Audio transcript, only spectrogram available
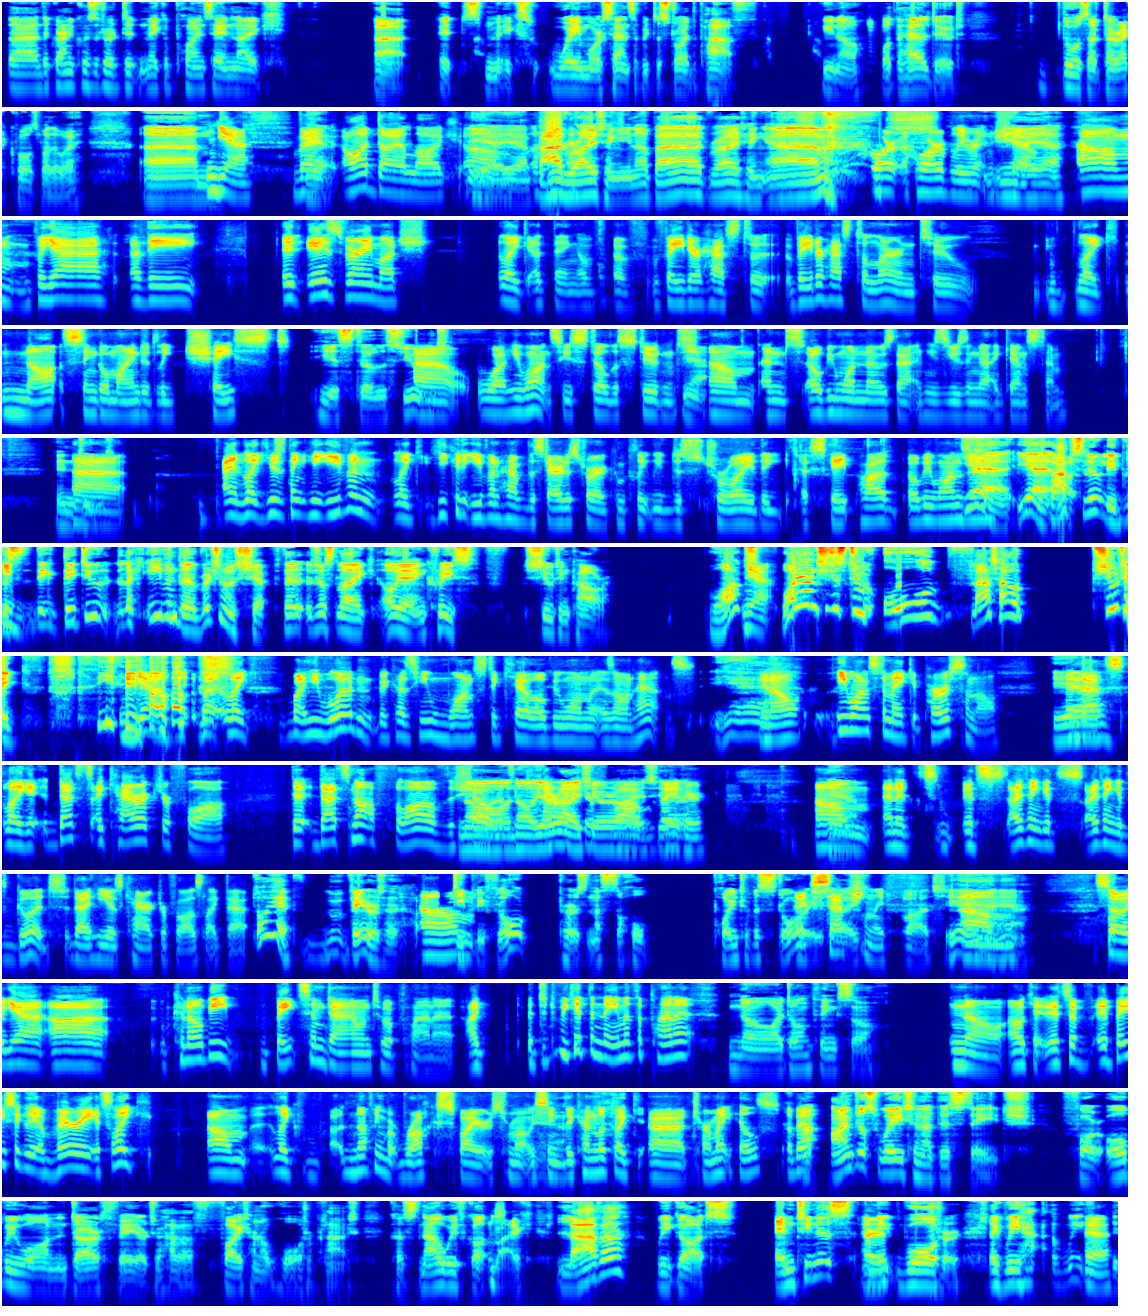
uh, the Grand Inquisitor didn't make a point saying like, uh, it makes way more sense if we destroy the path. You know what the hell, dude? Those are direct quotes, by the way. Um, Yeah, very Yeah. odd dialogue. Um, yeah, yeah, bad writing. You know, bad writing. Um, hor- horribly written show. yeah, yeah. Um, but yeah, uh, the it is very much like a thing of of Vader has to Vader has to learn to like not single mindedly chase He is still the student. uh, what he wants. He's still the student. Yeah. Um, and Obi Wan knows that, and he's using that against him. Indeed. Uh, and like here's the thing, he even like he could even have the Star Destroyer completely destroy the escape pod Obi Wan's in. Yeah, yeah, absolutely. Because they, they do like even the original ship. They're just like, oh yeah, increase shooting power. What? Yeah. Why aren't you just doing all flat out shooting? Yeah, know? but like, but he wouldn't because he wants to kill Obi Wan with his own hands. yeah. You know, he wants to make it personal, Yeah. and that's like that's a character flaw. That that's not a flaw of the show. No, that's no, you're right, you're right, yeah. Vader. Um, and it's it's I think it's I think it's good that he has character flaws like that. oh yeah, Vader's a Um, deeply flawed person. That's the whole point of a story. like- exceptionally flawed. yeah, Um, yeah, yeah. So yeah, uh, Kenobi baits him down to a planet. I did we get the name of the planet? No, I don't think so. No. Okay. It's a it basically a very it's like um like nothing but rock spires from what we've seen. They kind of look like uh termite hills a bit. I, I'm just waiting at this stage for Obi Wan and Darth Vader to have a fight on a water planet because now we've got like lava, we got emptiness, and Earth. water. Like we ha- we. Yeah.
